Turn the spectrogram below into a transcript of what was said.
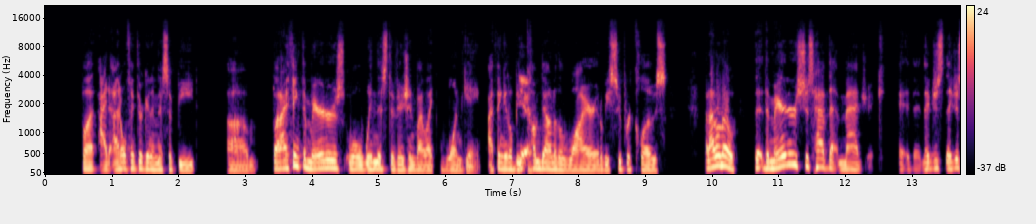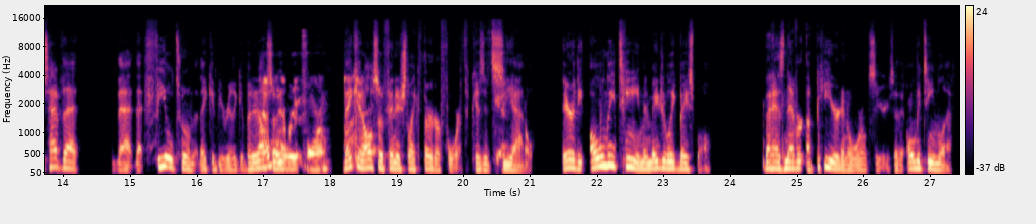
but I, I don't think they're going to miss a beat. Um, but I think the Mariners will win this division by like one game. I think it'll be Yeah. come down to the wire. It'll be super close. But I don't know. The, the Mariners just have that magic. Eh, They, they just they just have that that that feel to them that they could be really good. But it also to root for them. they could also finish like third or fourth because it's Yeah. Seattle. They're the only team in Major League Baseball that has never appeared in a World Series. They're the only team left.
